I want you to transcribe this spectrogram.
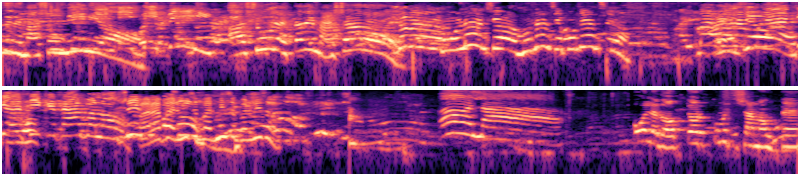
Se desmayó un niño! ¡Ayuda, está desmayado! ambulancia! ¡Ambulancia, ambulancia! Sí, Para, permiso, permiso, permiso. Hola. Hola, doctor, ¿cómo se llama usted?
